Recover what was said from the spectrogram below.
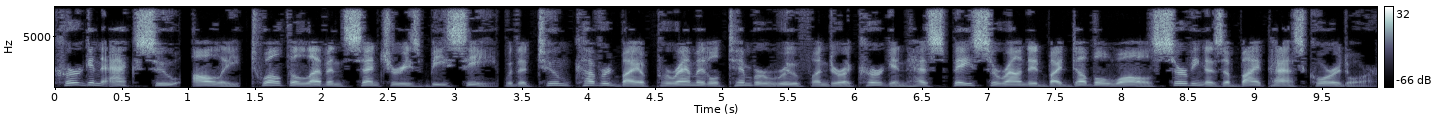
Kurgan Ak-Su, Ali 12th–11th centuries BC with a tomb covered by a pyramidal timber roof under a kurgan has space surrounded by double walls serving as a bypass corridor.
